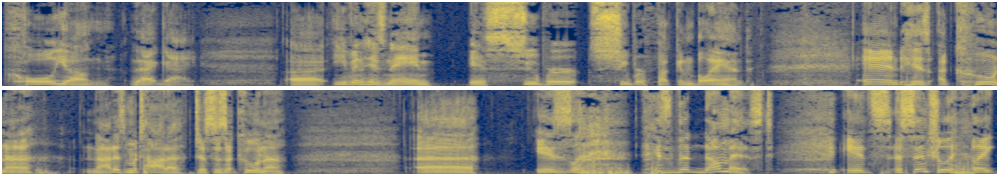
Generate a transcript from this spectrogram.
Cole Young, that guy. Uh, even his name is super super fucking bland. And his Akuna, not his Matata, just his Akuna, uh, is is the dumbest. it's essentially like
